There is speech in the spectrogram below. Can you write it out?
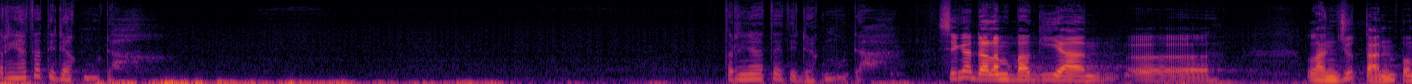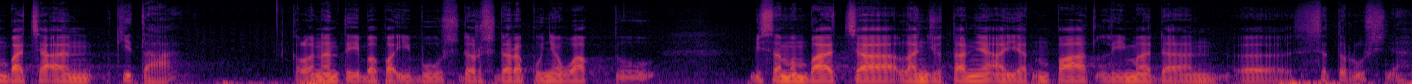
Ternyata tidak mudah. Ternyata tidak mudah. Sehingga dalam bagian uh, lanjutan pembacaan kita, kalau nanti Bapak Ibu, saudara-saudara punya waktu, bisa membaca lanjutannya ayat 4, 5 dan uh, seterusnya.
